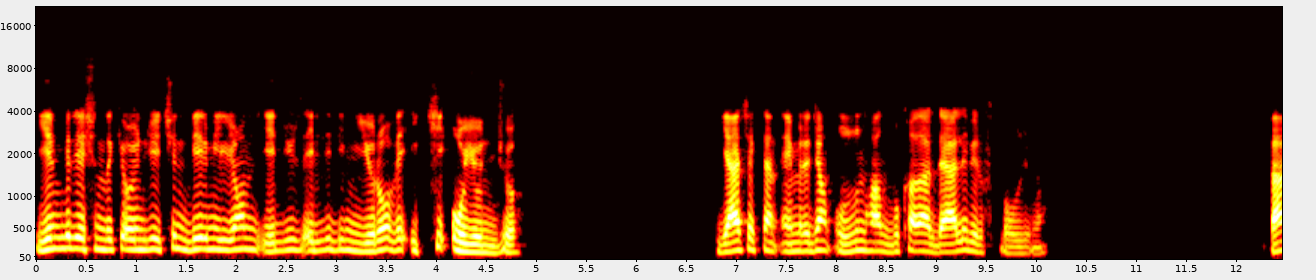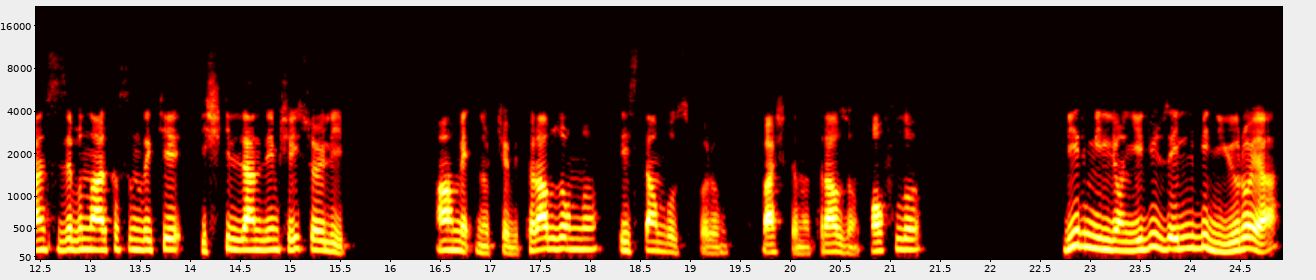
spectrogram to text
21 yaşındaki oyuncu için 1 milyon 750 bin euro ve 2 oyuncu. Gerçekten Emrecan Uzunhan bu kadar değerli bir futbolcu mu? Ben size bunun arkasındaki işkillendiğim şeyi söyleyeyim. Ahmet Nur Çebi Trabzonlu, İstanbul Spor'un başkanı Trabzon Oflu. 1 milyon 750 bin euroya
